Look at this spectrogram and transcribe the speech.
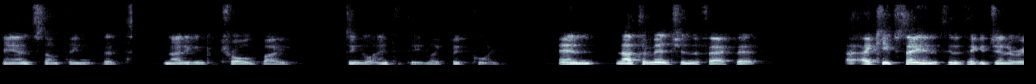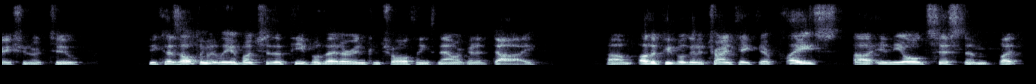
ban something that's not even controlled by a single entity like Bitcoin. And not to mention the fact that I, keep saying it's going to take a generation or two because ultimately a bunch of the people that are in control of things now are going to die. Um, other people are going to try and take their place uh, in the old system, but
